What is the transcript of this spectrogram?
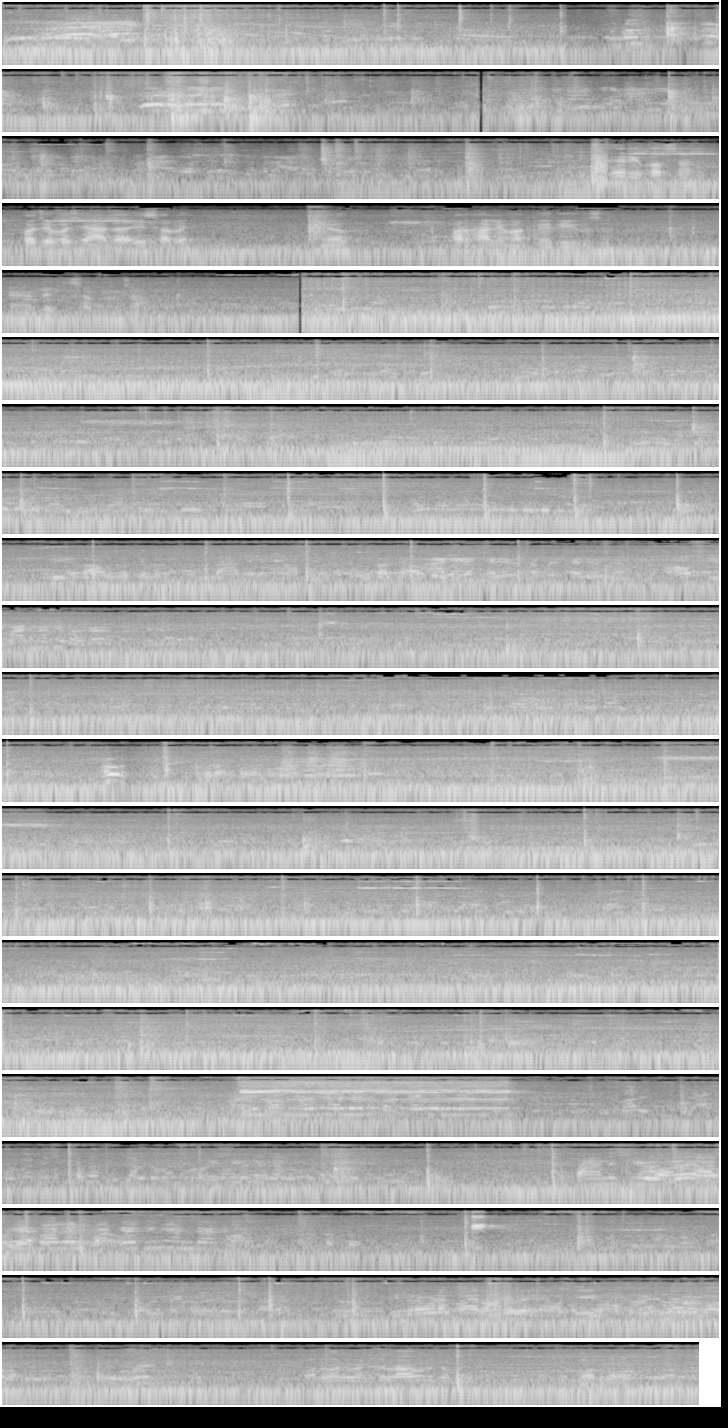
फेरि बस्न खोजेपछि आज यी सबै यो पर्खाले भत्काइदिएको छ। यहाँ देख्न सक्नुहुन्छ। आएको क्या भित्रबाट बाहिर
